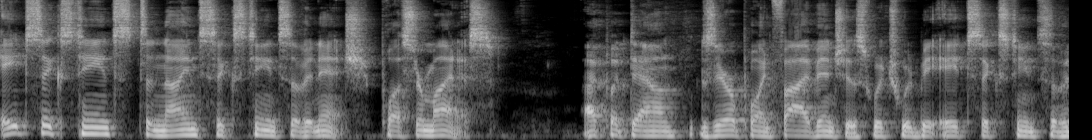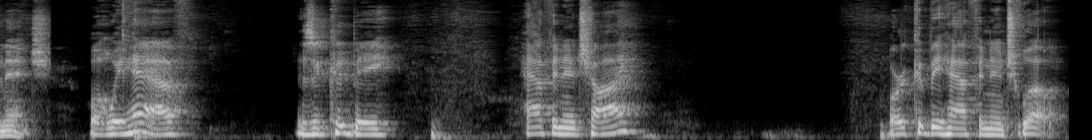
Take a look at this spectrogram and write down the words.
8 sixteenths to 9 sixteenths of an inch, plus or minus. I put down 0.5 inches, which would be 8 sixteenths of an inch. What we have is it could be half an inch high, or it could be half an inch low.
